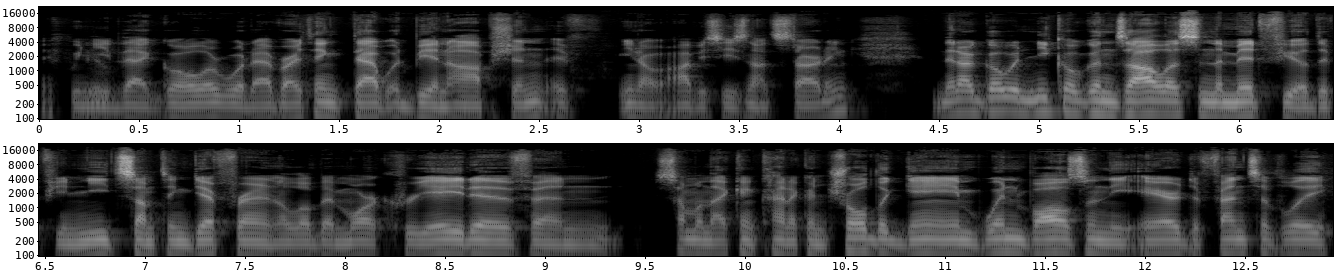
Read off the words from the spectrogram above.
if we need that goal or whatever. I think that would be an option if, you know, obviously he's not starting. And then I'll go with Nico Gonzalez in the midfield if you need something different, a little bit more creative and someone that can kind of control the game, win balls in the air defensively.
